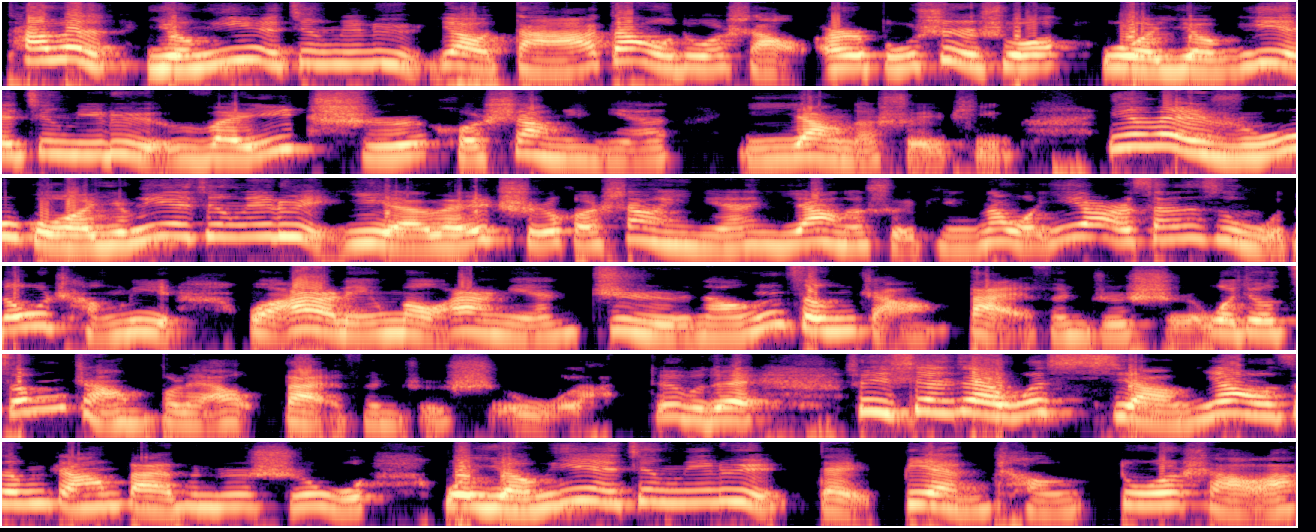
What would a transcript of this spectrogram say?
他问营业净利率要达到多少，而不是说我营业净利率维持和上一年一样的水平。因为如果营业净利率也维持和上一年一样的水平，那我一二三四五都成立，我二零某二年只能增长百分之十，我就增长不了百分之十五了，对不对？所以现在我想要增长百分之十五，我营业净利率得变成多少啊？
